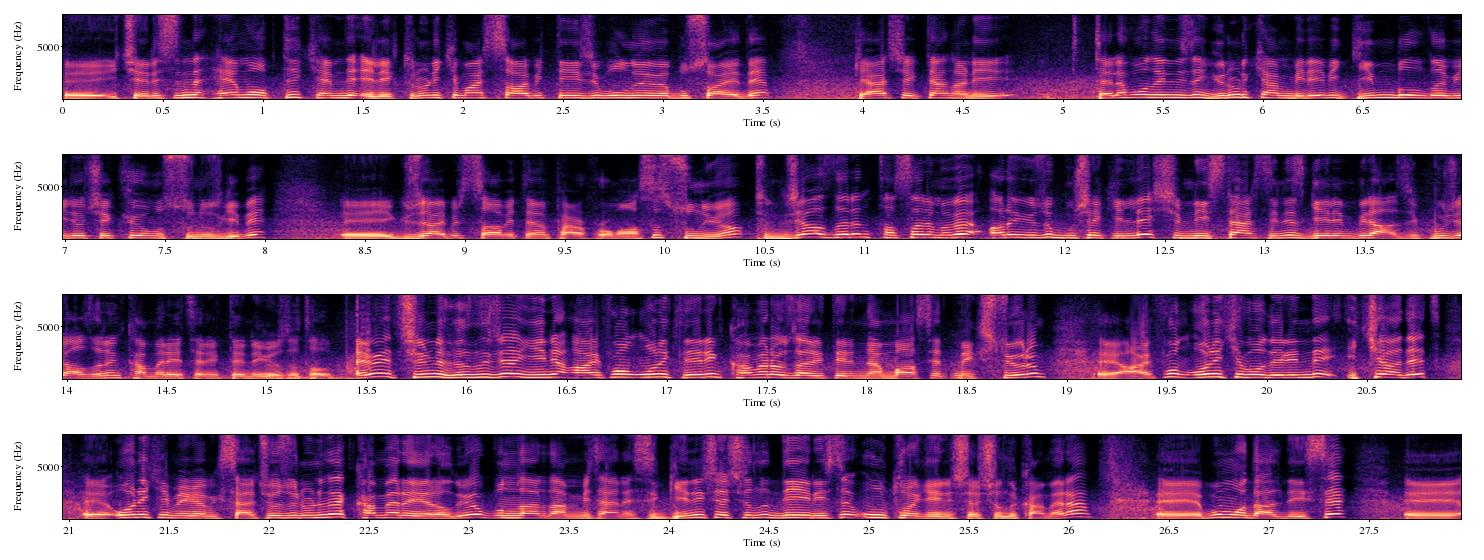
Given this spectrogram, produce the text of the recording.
Ee, içerisinde hem optik hem de elektronik imaj sabitleyici bulunuyor ve bu sayede gerçekten hani telefon elinizde yürürken bile bir gimbal'da video çekiyormuşsunuz gibi e, güzel bir sabitleme performansı sunuyor. Şimdi cihazların tasarımı ve arayüzü bu şekilde. Şimdi isterseniz gelin birazcık bu cihazların kamera yeteneklerine göz atalım. Evet şimdi hızlıca yeni iPhone 12'lerin kamera özelliklerinden bahsetmek istiyorum. Ee, iPhone 12 modelinde 2 adet e, 12 megapiksel çözünürlüğünde kamera yer alıyor. Bunlardan bir tanesi geniş açılı, diğeri ise ultra geniş açılı kamera. E, bu modelde ise e,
